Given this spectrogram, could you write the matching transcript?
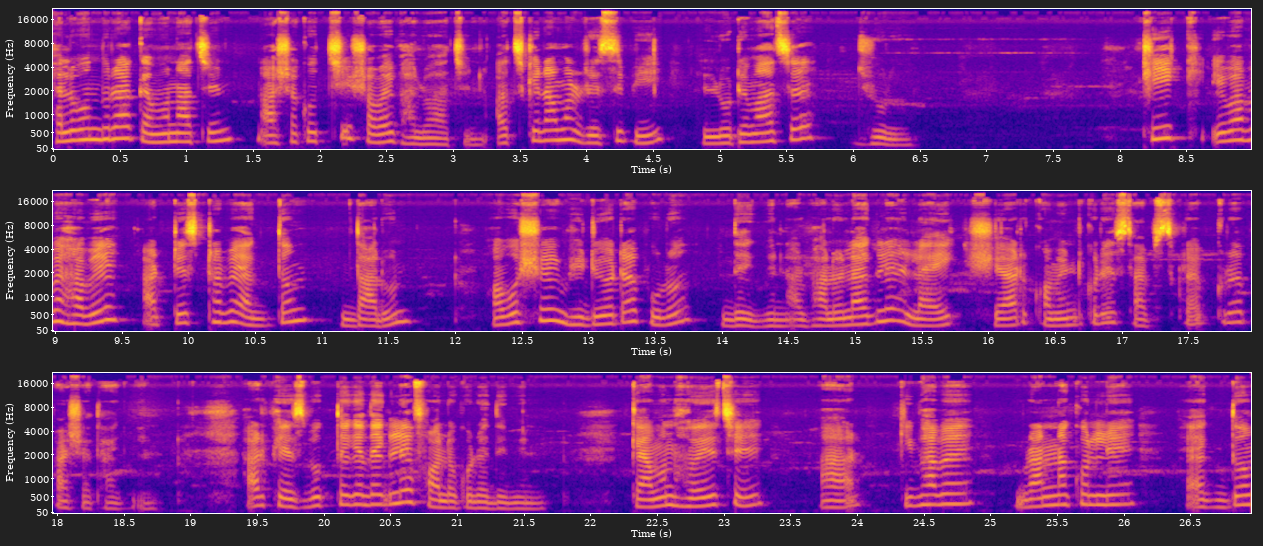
হ্যালো বন্ধুরা, কেমন আছেন? আশা করছি সবাই ভালো আছেন। আজকের আমার রেসিপি লোটে মাছের ঝুড়ো ঠিক এভাবে হবে আর টেস্ট হবে একদম দারুণ। অবশ্যই ভিডিওটা পুরো দেখবেন আর ভালো লাগলে লাইক শেয়ার কমেন্ট করে সাবস্ক্রাইব করে পাশে থাকবেন। আর ফেসবুক থেকে দেখলে ফলো করে দেবেন। কেমন হয়েছে আর কীভাবে রান্না করলে একদম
